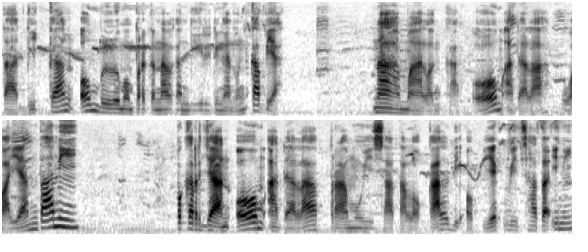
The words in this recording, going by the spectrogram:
tadi kan Om belum memperkenalkan diri dengan lengkap ya? Nama lengkap Om adalah Wayan Tani. Pekerjaan Om adalah pramuwisata lokal di objek wisata ini.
